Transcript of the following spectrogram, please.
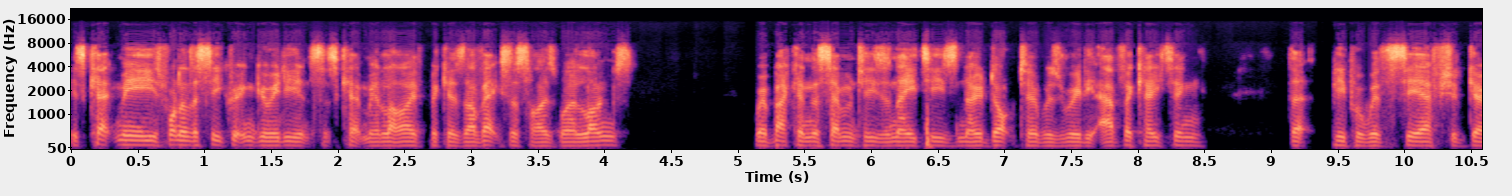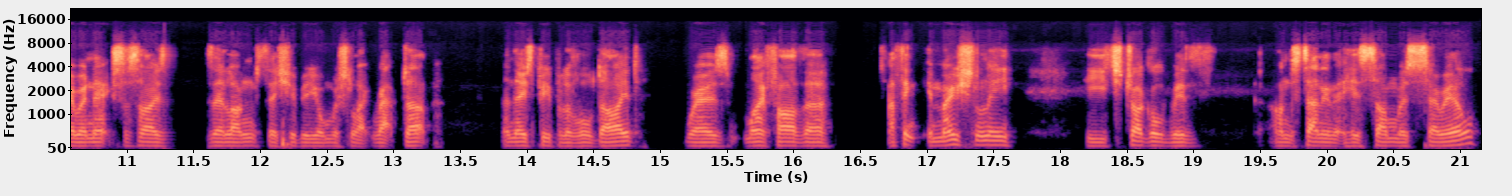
it's kept me. It's one of the secret ingredients that's kept me alive because I've exercised my lungs. Where back in the 70s and 80s, no doctor was really advocating that people with CF should go and exercise their lungs, they should be almost like wrapped up. And those people have all died. Whereas my father, I think emotionally, he struggled with understanding that his son was so ill.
